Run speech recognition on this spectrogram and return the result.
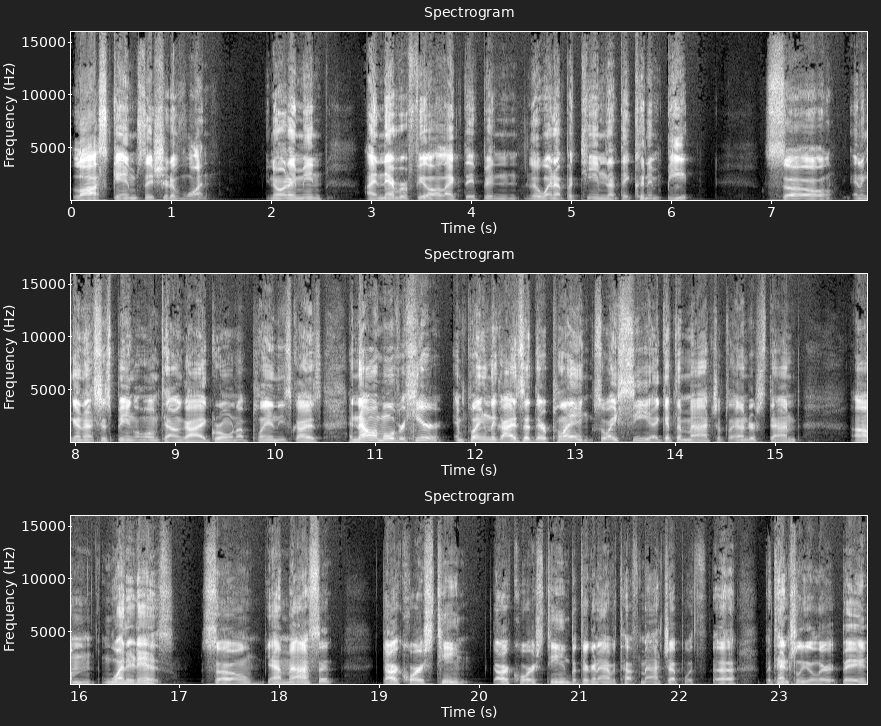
lost games they should have won. You know what I mean? I never feel like they've been they went up a team that they couldn't beat. So, and again, that's just being a hometown guy, growing up playing these guys. And now I'm over here and playing the guys that they're playing. So I see, I get the matchups, I understand um, what it is. So yeah, Masset, dark horse team, dark horse team, but they're gonna have a tough matchup with uh, potentially Alert Bay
